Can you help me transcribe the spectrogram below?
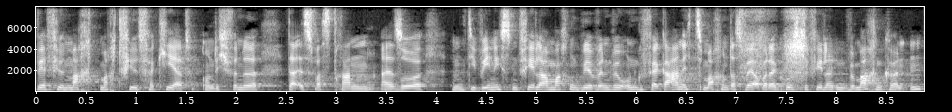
wer viel macht, macht viel verkehrt. Und ich finde, da ist was dran. Also ähm, die wenigsten Fehler machen wir, wenn wir ungefähr gar nichts machen. Das wäre aber der größte Fehler, den wir machen könnten.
